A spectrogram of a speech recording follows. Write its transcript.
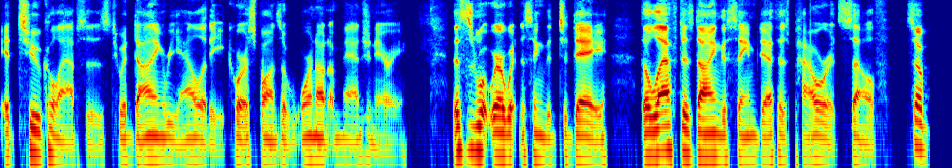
It too collapses to a dying reality, corresponds a worn out imaginary. This is what we're witnessing today. The left is dying the same death as power itself. So,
